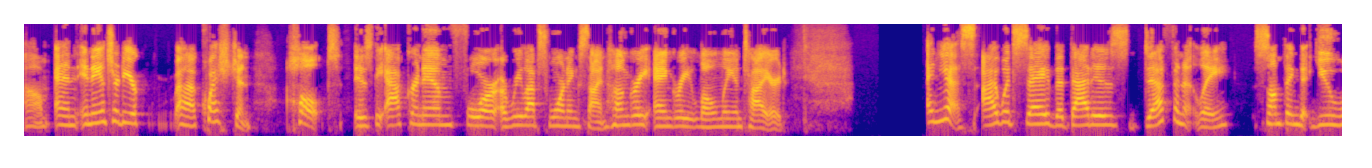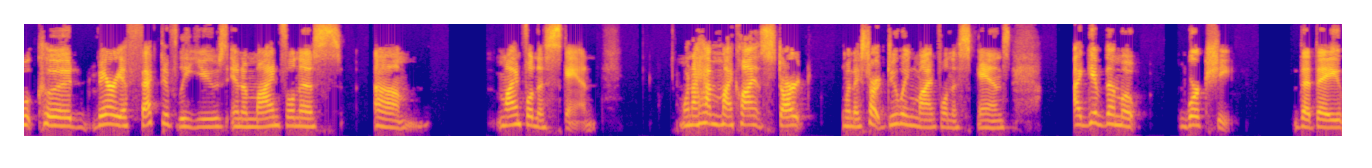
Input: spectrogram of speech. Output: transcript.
Um, and in answer to your uh, question halt is the acronym for a relapse warning sign hungry angry lonely and tired. And yes i would say that that is definitely something that you could very effectively use in a mindfulness um, mindfulness scan. When i have my clients start when they start doing mindfulness scans i give them a worksheet that they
